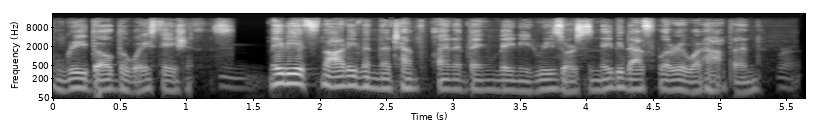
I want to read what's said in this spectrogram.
rebuild the way stations. Mm, Maybe it's not even the 10th planet thing, they need resources. Maybe that's literally what happened. right.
